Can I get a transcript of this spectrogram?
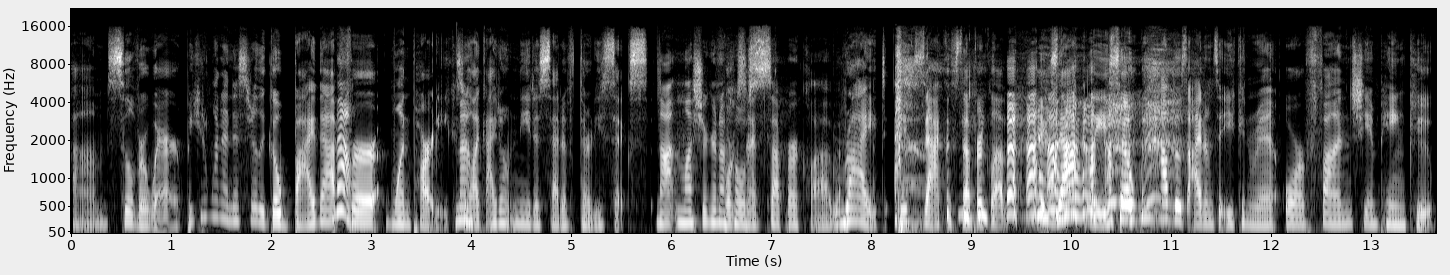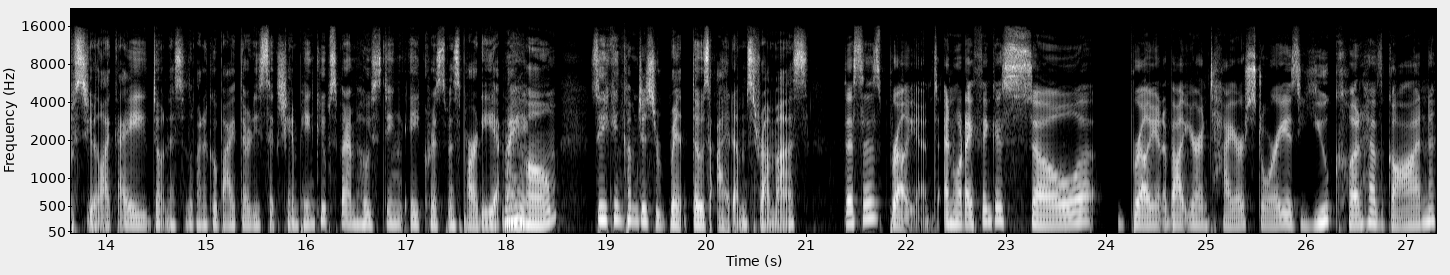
um, silverware, but you don't want to necessarily go buy that no. for one party because no. you're like, I don't need a set of 36. Not unless you're going to host supper club. Right, exactly, supper club. Exactly. So we have those items that you can rent or fun champagne coupes. You're like, I don't necessarily want to go buy 36 champagne coupes, but I'm hosting a Christmas party at my right. home. So you can come just rent those items from us. This is brilliant. And what I think is so brilliant about your entire story is you could have gone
